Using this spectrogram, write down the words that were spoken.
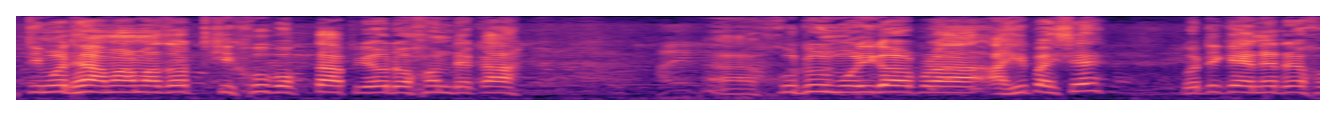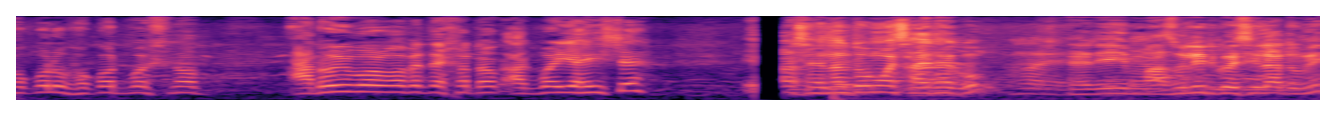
ইতিমধ্যে আমাৰ মাজত শিশু বক্তা প্ৰিয়দৰ্শন ডেকা সুদূৰ মৰিগাঁৱৰ পৰা আহি পাইছে। গতিকে এনেদৰে সকলো ভকত বৈষ্ণৱ আদৰিবৰ বাবে তেখেতক আগবাঢ়ি আহিছে। চেনেলটো মই চাই থাকোঁ। হেৰি মাজুলীত গৈছিলা তুমি?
